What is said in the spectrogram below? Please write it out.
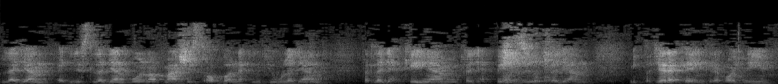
legyen, egyrészt legyen holnap, másrészt abban nekünk jó legyen, tehát legyen kényelmünk, legyen pénzünk, legyen mit a gyerekeinkre hagyni,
